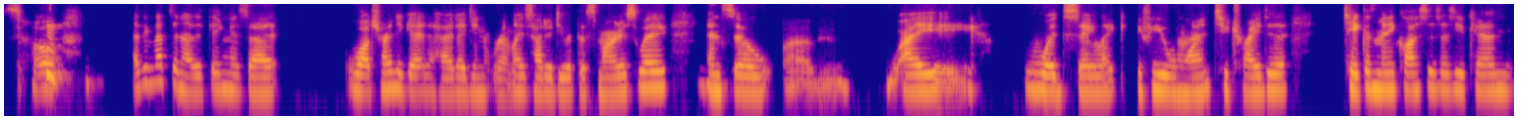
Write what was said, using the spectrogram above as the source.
so I think that's another thing is that while trying to get ahead, I didn't realize how to do it the smartest way. Mm-hmm. And so um, I would say, like, if you want to try to take as many classes as you can,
